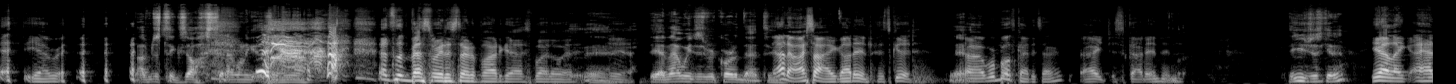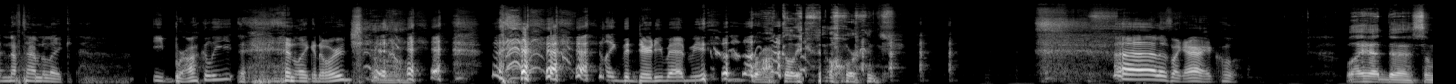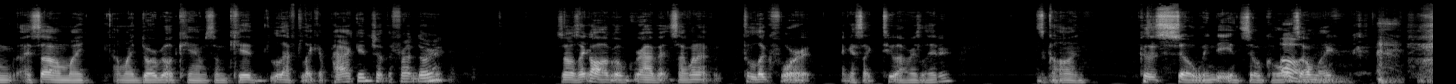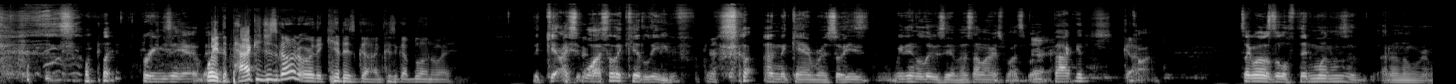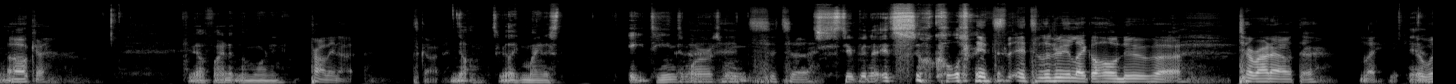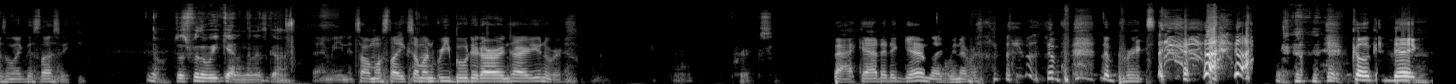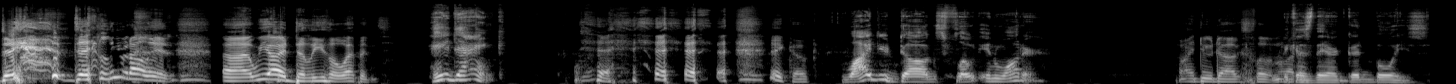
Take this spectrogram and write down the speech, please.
yeah, right. I'm just exhausted. I want to get. That's the best way to start a podcast, by the way. yeah. Yeah. yeah, Now we just recorded that too. I know. I saw. I got in. It's good. Yeah. Uh, we're both kind of tired. I just got in, and Did you just get in? yeah, like I had enough time to like eat broccoli and like an orange, Oh. like the dirty man meal. Broccoli and orange. uh, I was like, all right, cool. Well, I had uh, some. I saw on my on my doorbell cam some kid left like a package at the front door. So I was like, "Oh, I'll go grab it." So I went to look for it. I guess like two hours later, it's gone because it's so windy and so cold. So Oh. I'm like, so I'm like freezing out. There. Wait, the package is gone, or the kid is gone because it got blown away. the kid. I well, I saw the kid leave on the camera, so he's we didn't lose him. That's not my responsibility. Package it. gone. It's like one of those little thin ones. I don't know where it went. Oh, okay. Maybe I'll find it in the morning. Probably not. It's gone. No, it's gonna be like minus eighteen tomorrow. Or something. It's it's a stupid. It's so cold. Right it's it's literally like a whole new uh, Toronto out there. Like Yeah. it wasn't like this last week. No, just for the weekend, and then it's gone. I mean, it's almost like someone rebooted our entire universe. Pricks. Back at it again, like we never the, the pricks. Coke and dick, dick, dick, leave it all in. Uh, we are the lethal weapons. Hey, Dank. hey, Coke. Why do dogs float in water? Why do dogs float in water? Because they are good boys.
